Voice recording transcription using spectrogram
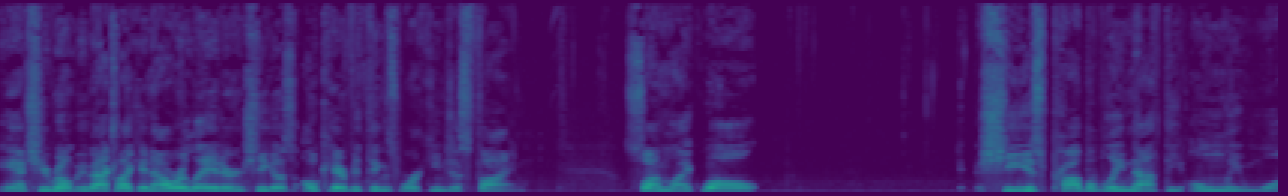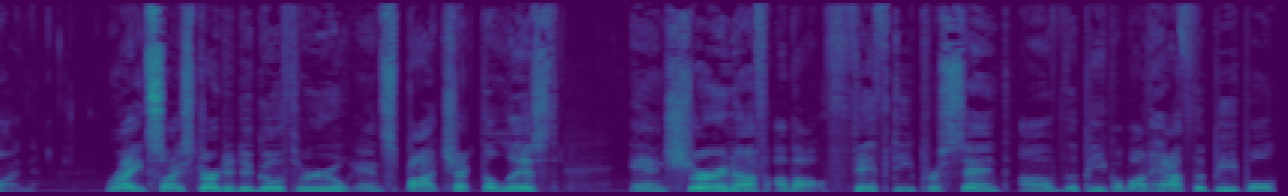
And she wrote me back like an hour later and she goes, okay, everything's working just fine. So I'm like, well, she is probably not the only one, right? So I started to go through and spot check the list. And sure enough, about 50% of the people, about half the people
